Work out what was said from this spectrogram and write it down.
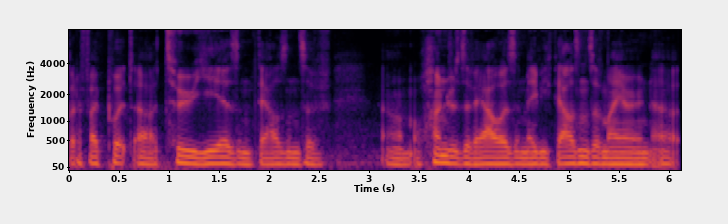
But if I put uh, two years and thousands of, um, or hundreds of hours and maybe thousands of my own uh,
